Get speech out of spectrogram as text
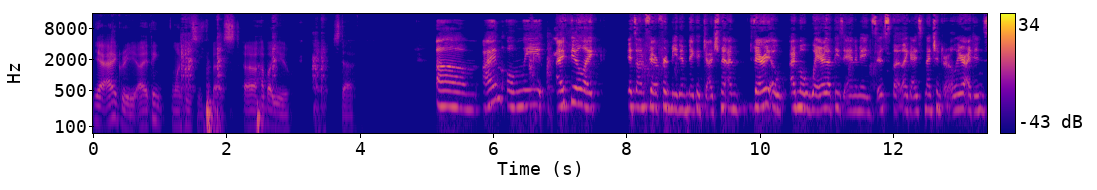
yeah, I agree. I think One Piece is the best. Uh how about you, Steph? Um, I'm only. I feel like it's unfair for me to make a judgment. I'm very. I'm aware that these anime exist, but like I mentioned earlier, I didn't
